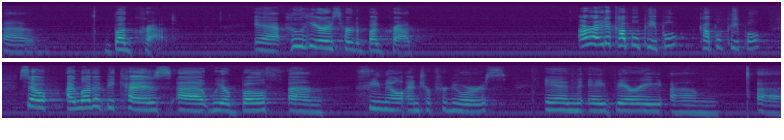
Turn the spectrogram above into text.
uh, Bugcrowd. Who here has heard of Bugcrowd? All right, a couple people, a couple people. So I love it because uh, we are both um, female entrepreneurs in a very um, uh,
